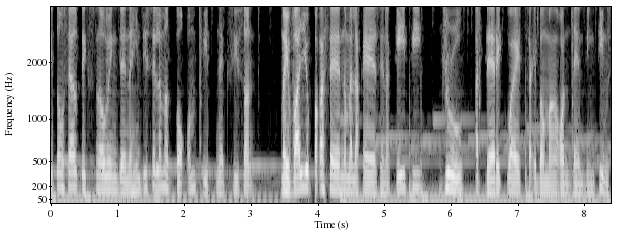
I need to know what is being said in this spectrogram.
nitong Celtics knowing din na hindi sila magko-compete next season. May value pa kasi na malaki sina KP, Drew at Derek White sa ibang mga contending teams.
